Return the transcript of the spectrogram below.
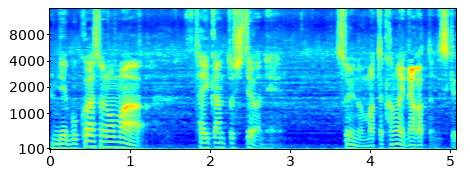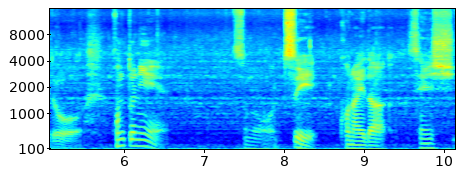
で僕はそのまあ体感としてはねそういうのを全く考えてなかったんですけど本当にそのついこの間先週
